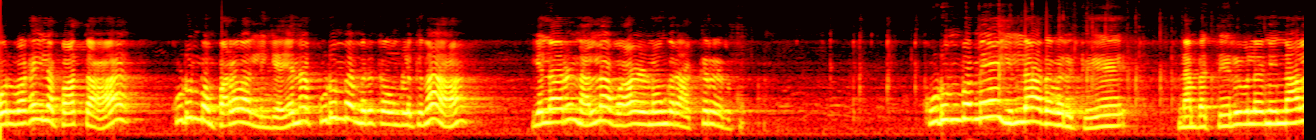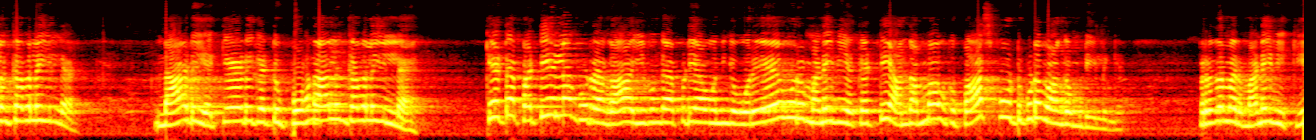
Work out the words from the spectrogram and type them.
ஒரு வகையில் பார்த்தா குடும்பம் பரவாயில்லைங்க. ஏன்னா குடும்பம் இருக்கவங்களுக்கு தான் எல்லாரும் நல்லா வாழணுங்கிற அக்கறை இருக்கும். குடும்பமே இல்லாதவருக்கு நம்ம தெருவில் நின்னாலும் கவலை இல்லை. நாடு எக்கேடு கெட்டு போனாலும் கவலை இல்லை. கேட்டால் பட்டியெல்லாம் போடுறாங்க. இவங்க அப்படி அவங்க நீங்கள் ஒரே ஒரு மனைவியை கட்டி அந்த அம்மாவுக்கு பாஸ்போர்ட் கூட வாங்க முடியலைங்க. பிரதமர் மனைவிக்கு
